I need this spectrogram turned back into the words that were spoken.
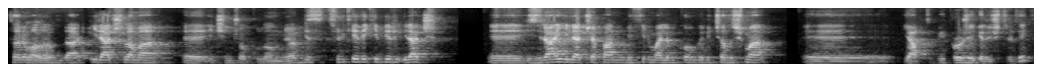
Tarım Doğru. alanında ilaçlama e, için çok kullanılıyor. Biz Türkiye'deki bir ilaç e, zirai ilaç yapan bir firmayla bu konuda bir çalışma e, yaptık, bir proje geliştirdik.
